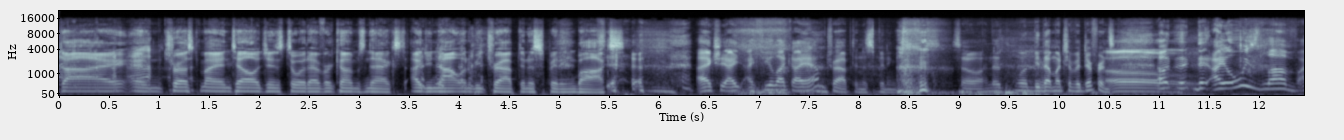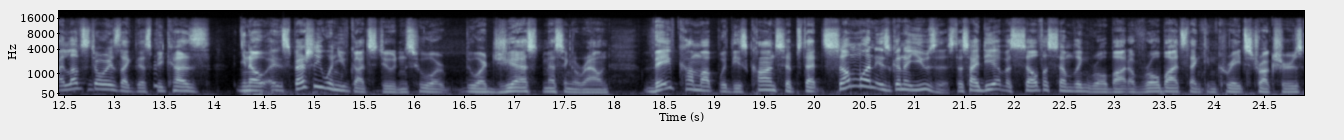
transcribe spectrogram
die and trust my intelligence to whatever comes next. I do not want to be trapped in a spinning box. Actually, I, I feel like I am trapped in a spinning box, so that wouldn't be that much of a difference. Oh. oh I always love I love stories like this because you know, especially when you've got students who are who are just messing around, they've come up with these concepts that someone is going to use this. This idea of a self-assembling robot of robots that can create structures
